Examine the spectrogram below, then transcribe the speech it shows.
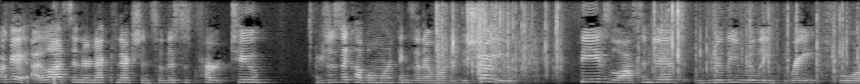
Okay, I lost internet connection, so this is part two. There's just a couple more things that I wanted to show you. Thieves lozenges, really, really great for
